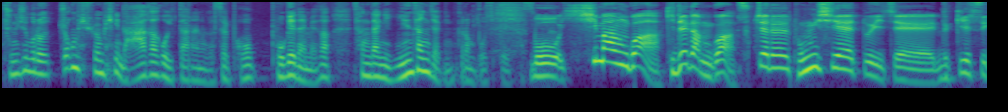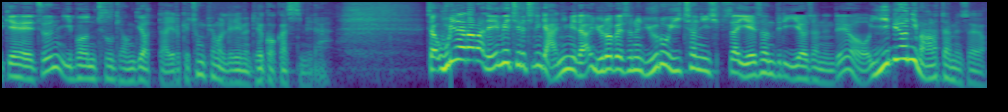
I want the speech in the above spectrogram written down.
중심으로 조금씩 조금씩 나아가고 있다라는 것을 보, 게 되면서 상당히 인상적인 그런 모습을 봤습니다. 뭐 희망과 기대감과 숙제를 동시에 또 이제 느낄 수 있게 해준 이번 두 경기였다. 이렇게 총평을 내리면 될 것 같습니다. 자, 우리나라만 A매치를 치는 게 아닙니다. 유럽에서는 유로 2024 예선들이 이어졌는데요. 이변이 많았다면서요.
